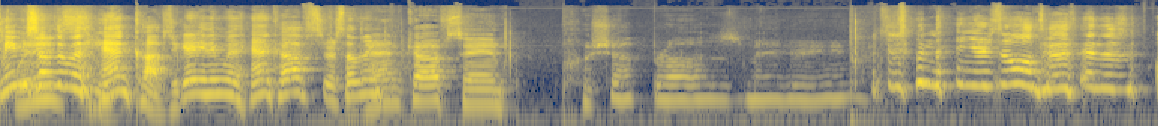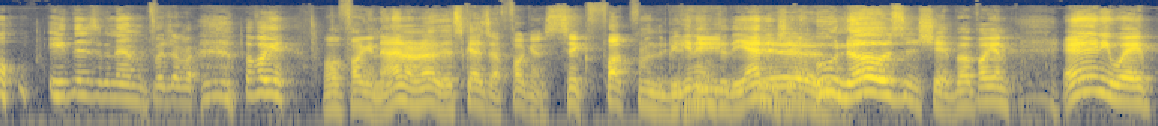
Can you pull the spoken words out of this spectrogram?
Maybe We something with handcuffs. You got anything with handcuffs or something? handcuffs and push up bras, maybe. Just nine years old, dude. And there's no way this is gonna have a push up. But fucking, well, fucking, I don't know. This guy's a fucking sick fuck from the beginning He to the end and shit. Who knows and shit. But fucking, anyway.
